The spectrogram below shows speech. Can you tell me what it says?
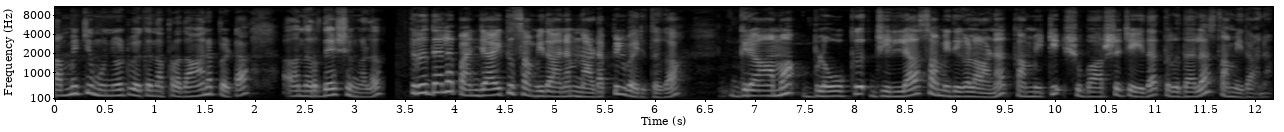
കമ്മിറ്റി മുന്നോട്ട് വെക്കുന്ന പ്രധാനപ്പെട്ട നിർദ്ദേശങ്ങൾ ത്രിതല പഞ്ചായത്ത് സംവിധാനം നടപ്പിൽ വരുത്തുക ഗ്രാമ ബ്ലോക്ക് ജില്ലാ സമിതികളാണ് കമ്മിറ്റി ശുപാർശ ചെയ്ത ത്രിതല സംവിധാനം.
